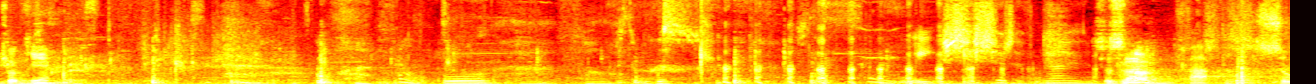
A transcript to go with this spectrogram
Çok iyi. Susun lan. So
